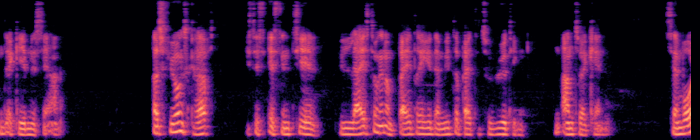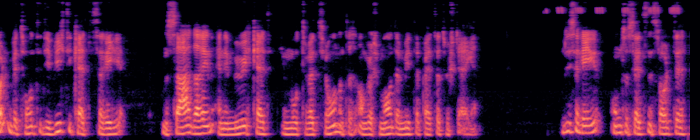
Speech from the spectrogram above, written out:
und Ergebnisse an. Als Führungskraft ist es essentiell, die Leistungen und Beiträge der Mitarbeiter zu würdigen und anzuerkennen. Sam Walton betonte die Wichtigkeit dieser Regel und sah darin eine Möglichkeit, die Motivation und das Engagement der Mitarbeiter zu steigern. Um diese Regel umzusetzen, sollte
